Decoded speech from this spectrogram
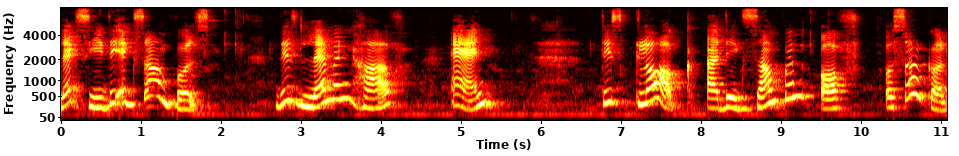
Let's see the examples. This lemon half and this clock are the example of a circle.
